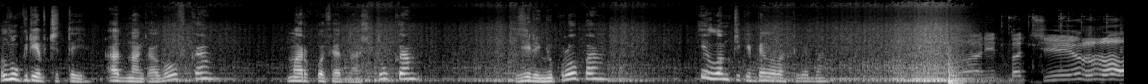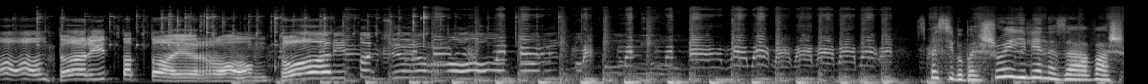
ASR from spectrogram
Лук репчатый – одна головка. Морковь – одна штука. Зелень укропа. И ломтики белого хлеба. Тари-та-тиран, тари-та-тайран, тари-та-тиран, тари-та-тайран. Спасибо большое, Елена, за ваш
